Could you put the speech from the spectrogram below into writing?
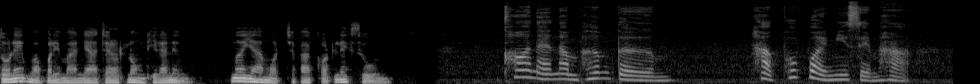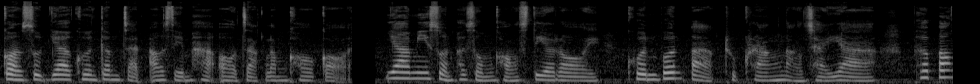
ตัวเลขบอกปริมาณยาจะลดลงทีละหนึ่ง เมื่อยาหมดจะปรากฏเลขศูนย์ ข้อแนะนำเพิ่มเติม หากผู้ป่วยมีเสมหะ ก่อนสูดยาควรกำจัดเอาเสมหะออกจากลำคอก่อน ยามีส่วนผสมของสเตียรอยควรบ้วนปากทุกครั้งหลังใช้ยา เพื่อป้อง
